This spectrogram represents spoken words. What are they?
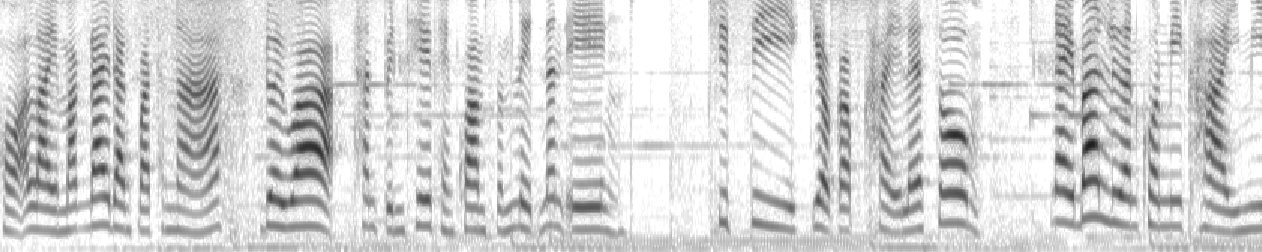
ขออะไรมักได้ดังปรารถนา ด้วยว่าท่านเป็นเทพแห่งความสำเร็จนั่นเอง 14. เกี่ยวกับไข่และส้ม ในบ้านเรือนควรมีไข่ มี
